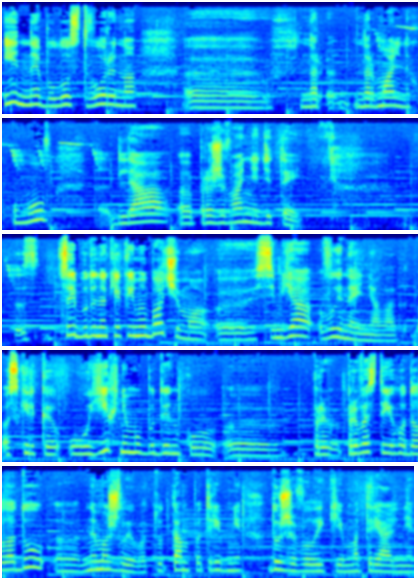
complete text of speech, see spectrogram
і не було створено нормальних умов для проживання дітей. Цей будинок, який ми бачимо, е, сім'я винайняла, оскільки у їхньому будинку е, привести його до ладу е, неможливо. Тут там потрібні дуже великі матеріальні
